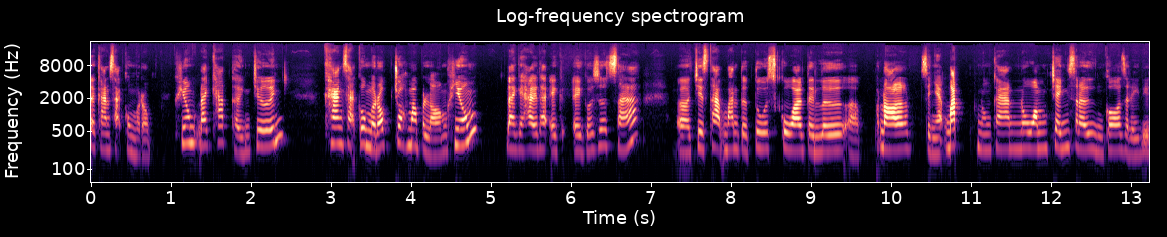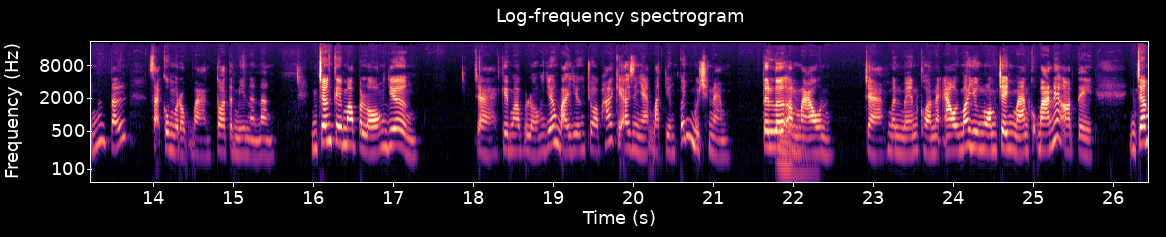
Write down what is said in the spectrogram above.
ទៅកាន់សហគមន៍អឺរ៉ុបខ្ញុំដាច់ខាត់ត្រូវអញ្ជើញខាងសហគមន៍អឺរ៉ុបចុះមកប្រឡងខ្ញុំដែលគេហៅថា Ecosa អឺ ជាស្ថាប័នទទួលស្គាល់ទៅលើអឺផ្ដល់សញ្ញាបត្រក្នុងការនាំចេញស្រូវអង្គសរីរាង្គហ្នឹងទៅសហគមន៍អឺរ៉ុបបានតើតើមានអាហ្នឹងអញ្ចឹងគេមកប្រឡងយើងចាគេមកប្រឡងយើងបើយើងជាប់ហើយគេឲ្យសញ្ញាបត្រយើងពេញមួយឆ្នាំទៅលើហឹម amount ចាមិនមែនគ្រាន់តែឲ្យមកយើងនាំចេញបានក៏បានដែរអត់ទេអញ្ចឹង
